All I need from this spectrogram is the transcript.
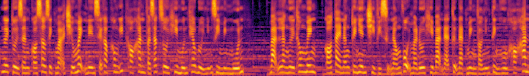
người tuổi dần có sao dịch mã chiếu mệnh nên sẽ gặp không ít khó khăn và rắc rối khi muốn theo đuổi những gì mình muốn. Bạn là người thông minh, có tài năng tuy nhiên chỉ vì sự nóng vội mà đôi khi bạn đã tự đặt mình vào những tình huống khó khăn.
